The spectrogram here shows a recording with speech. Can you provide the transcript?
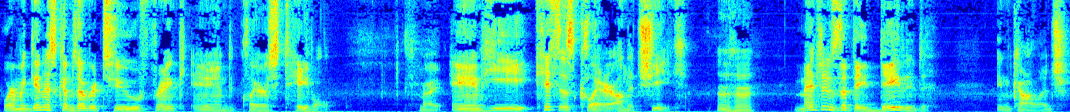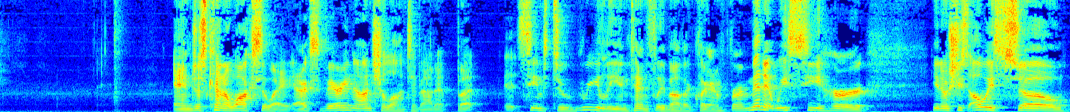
where McGinnis comes over to Frank and Claire's table. right and he kisses Claire on the cheek. mm-hmm. Mentions that they dated in college, and just kind of walks away. Acts very nonchalant about it, but it seems to really intensely bother Claire. And for a minute, we see her. You know, she's always so.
